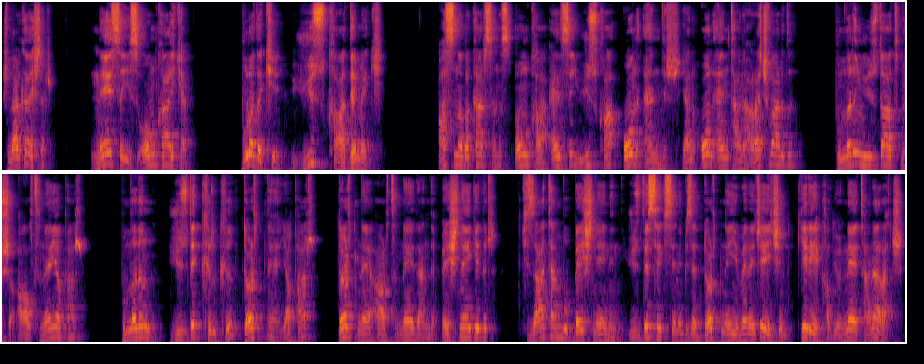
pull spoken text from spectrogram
Şimdi arkadaşlar n sayısı 10k iken buradaki 100k demek aslına bakarsanız 10k n ise 100k 10n'dir. Yani 10n tane araç vardı. Bunların %60'ı 6n yapar. Bunların %40'ı 4n yapar. 4n artı n'den de 5n gelir. Ki zaten bu 5n'nin %80'i bize 4n'yi vereceği için geriye kalıyor n tane araç.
